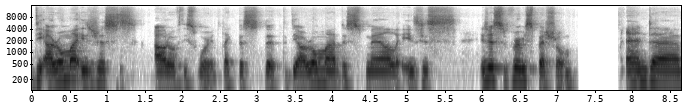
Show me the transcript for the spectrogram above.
the aroma is just out of this world. Like this, the the aroma, the smell is just is just very special. And uh,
